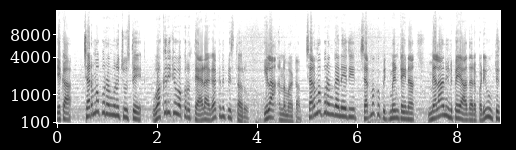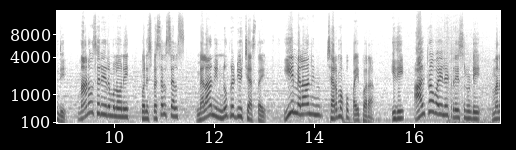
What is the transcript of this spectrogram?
ఇక చర్మపు రంగును చూస్తే ఒకరికి ఒకరు తేడాగా కనిపిస్తారు. ఇలా అన్నమాట. చర్మపు రంగు అనేది చర్మకు పిగ్మెంట్ అయిన మెలానిన్ పై ఆధారపడి ఉంటుంది. మానవ శరీరంలోని కొన్ని స్పెషల్ సెల్స్ మెలానిన్ను ప్రొడ్యూస్ చేస్తాయి. ఈ మెలానిన్ చర్మపు పైపొర. ఇది అల్ట్రావైలెట్ రేస్ నుండి మన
